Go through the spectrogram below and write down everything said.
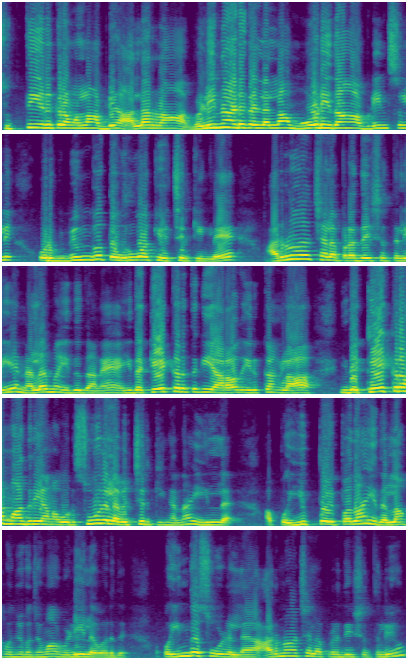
சுத்தி இருக்கிறவன்லாம் அப்படியே அலறான். வெளிநாடுகள்ல எல்லாம் மோடி தான் அப்படின்னு சொல்லி ஒரு பிம்பத்தை உருவாக்கி வச்சிருக்கீங்களே. அருணாச்சல பிரதேசத்திலேயே நிலைமை இதுதானே? இதை கேட்கறதுக்கு யாராவது இருக்காங்களா? இதை கேட்கிற மாதிரியான ஒரு சூழலை வச்சிருக்கீங்கன்னா இல்ல. அப்போ இப்போ இப்பதான் இதெல்லாம் கொஞ்சம் கொஞ்சமா வெளியில வருது. அப்போ இந்த சூழல்ல அருணாச்சல பிரதேசத்திலையும்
